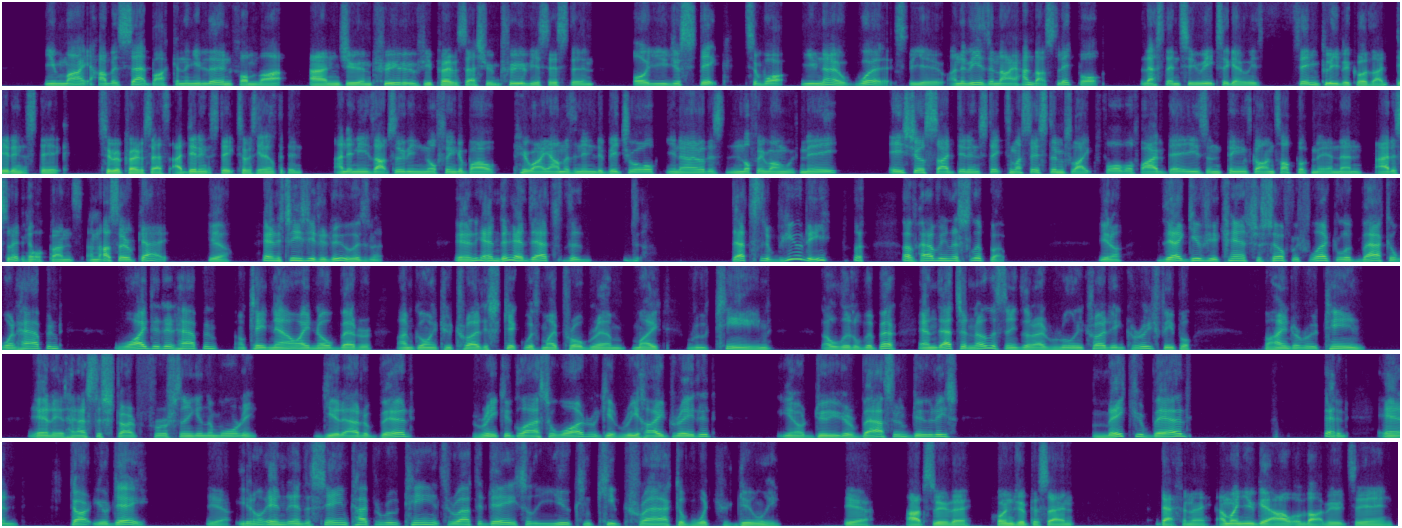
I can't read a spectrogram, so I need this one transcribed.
you might have a setback, and then you learn from that and you improve your process, you improve your system, or you just stick to what you know works for you. And the reason I had that slip up less than two weeks ago is simply because I didn't stick to a process, I didn't stick to a system and it means absolutely nothing about who I am as an individual. You know, there's nothing wrong with me. It's just I didn't stick to my system for like four or five days, and things got on top of me, and then I had a slip up, and and that's okay. Yeah, and it's easy to do, isn't it? And and and that's the that's the beauty of having a slip up. You know, that gives you a chance to self reflect, look back at what happened. Why did it happen? Okay, now I know better. I'm going to try to stick with my program, my routine a little bit better. And that's another thing that I really try to encourage people find a routine. And it has to start first thing in the morning. Get out of bed, drink a glass of water, get rehydrated, you know, do your bathroom duties, make your bed, and and start your day. Yeah. You know, and, and the same type of routine throughout the day so that you can keep track of what you're doing. Yeah, absolutely. 100%. Definitely. And when you get out of that routine,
